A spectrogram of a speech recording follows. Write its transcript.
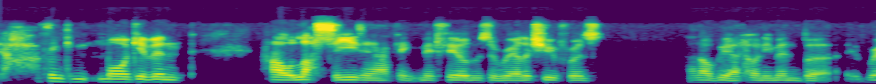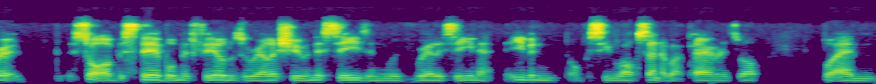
I think more given how last season I think midfield was a real issue for us. I know we had Honeyman, but sort of a stable midfield was a real issue. And this season we've really seen it. Even obviously well centre back pairing as well. But um,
